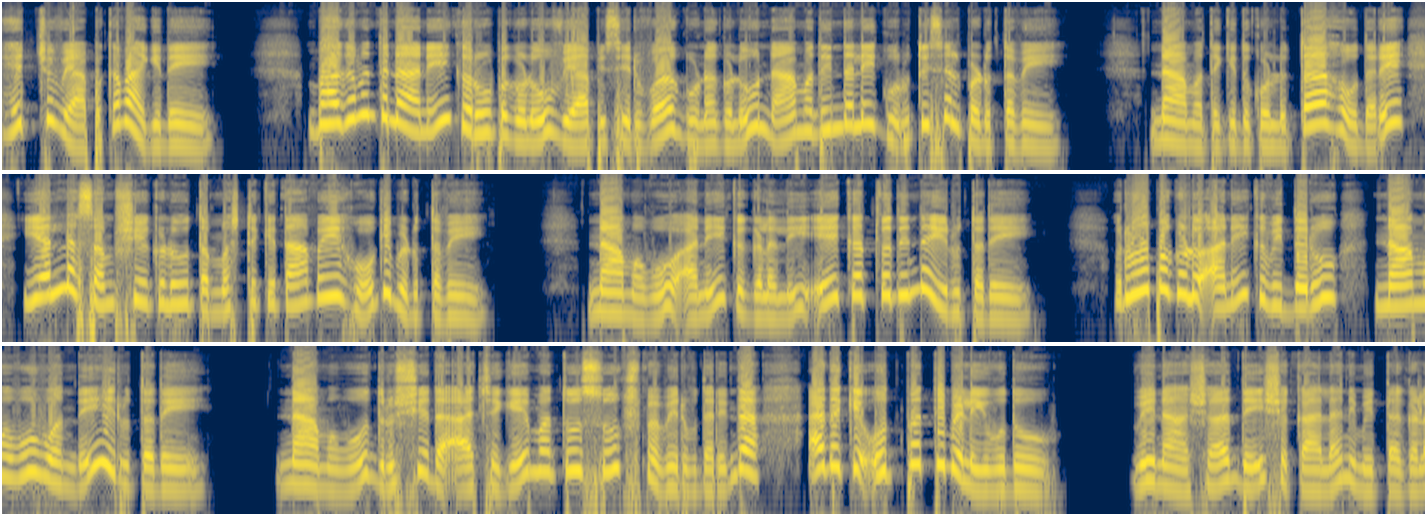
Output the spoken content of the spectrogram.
ಹೆಚ್ಚು ವ್ಯಾಪಕವಾಗಿದೆ. ಭಗವಂತನ ಅನೇಕ ರೂಪಗಳು ವ್ಯಾಪಿಸಿರುವ ಗುಣಗಳು ನಾಮದಿಂದಲೇ ಗುರುತಿಸಲ್ಪಡುತ್ತವೆ. ನಾಮ ತೆಗೆದುಕೊಳ್ಳುತ್ತಾ ಹೋದರೆ ಎಲ್ಲ ಸಂಶಯಗಳು ತಮ್ಮಷ್ಟಕ್ಕೆ ತಾವೇ ಹೋಗಿಬಿಡುತ್ತವೆ. ನಾಮವು ಅನೇಕಗಳಲ್ಲಿ ಏಕತ್ವದಿಂದ ಇರುತ್ತದೆ. ರೂಪಗಳು ಅನೇಕವಿದ್ದರೂ ನಾಮವು ಒಂದೇ ಇರುತ್ತದೆ. ನಾಮವು ದೃಶ್ಯದ ಆಚೆಗೆ ಮತ್ತು ಸೂಕ್ಷ್ಮವಿರುವುದರಿಂದ ಅದಕ್ಕೆ ಉತ್ಪತ್ತಿ ಬೆಳೆಯುವುದು. ವಿನಾಶ ದೇಶಕಾಲ ನಿಮಿತ್ತಗಳ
